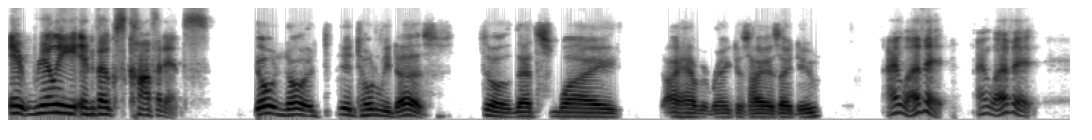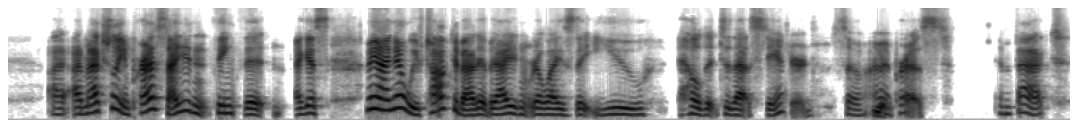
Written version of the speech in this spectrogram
it really invokes confidence. No, no, it, it totally does. So that's why I have it ranked as high as I do. I love it. I love it. I, am actually impressed. I didn't think that, I guess, I mean, I know we've talked about it, but I didn't realize that you held it to that standard. So I'm yeah. impressed. In fact,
